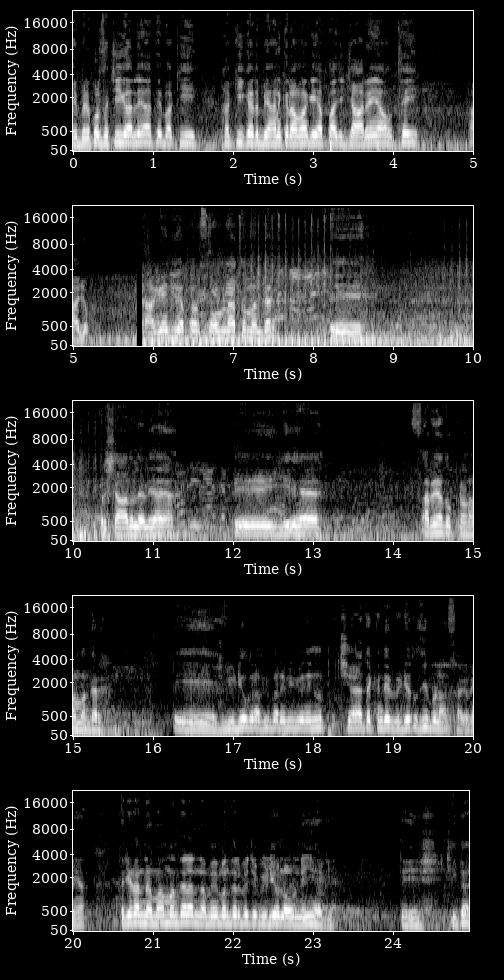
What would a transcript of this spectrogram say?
ਇਹ ਬਿਲਕੁਲ ਸੱਚੀ ਗੱਲ ਆ ਤੇ ਬਾਕੀ ਹਕੀਕਤ ਬਿਆਨ ਕਰਾਵਾਂਗੇ, ਆਪਾਂ ਅੱਜ ਜਾ ਰਹੇ ਹਾਂ ਉੱਥੇ ਹੀ। ਆ ਜਾਓ ਆ ਗਏ ਜੀ ਆਪਾਂ ਸੋਮਨਾਥ ਮੰਦਿਰ ਤੇ ਪ੍ਰਸ਼ਾਦ ਲੈ ਲਿਆ ਆ। ਤੇ ਇਹ ਹੈ ਸਾਰਿਆਂ ਤੋਂ ਪੁਰਾਣਾ ਮੰਦਿਰ। ਤੇ ਵੀਡੀਓਗ੍ਰਾਫੀ ਬਾਰੇ ਵੀ ਮੈਂ ਇਹਨਾਂ ਨੂੰ ਪੁੱਛਿਆ ਤੇ ਕਹਿੰਦੇ ਵੀਡੀਓ ਤੁਸੀਂ ਬਣਾ ਸਕਦੇ ਆ ਤੇ ਜਿਹੜਾ ਨਵਾਂ ਮੰਦਿਰ ਆ, ਨਵੇਂ ਮੰਦਿਰ ਵਿੱਚ ਵੀਡੀਓ ਲਾਉਣ ਨਹੀਂ ਹੈਗੀ। ਤੇ ਠੀਕ ਆ।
